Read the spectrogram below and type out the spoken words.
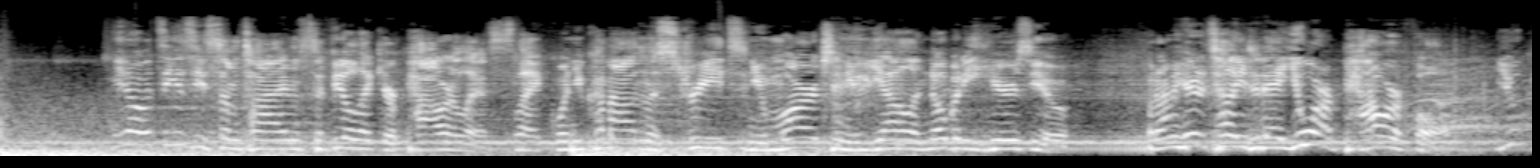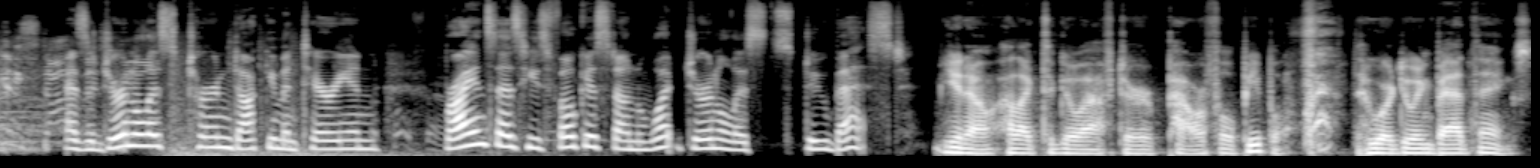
You know, it's easy sometimes to feel like you're powerless, like when you come out in the streets and you march and you yell and nobody hears you. But I'm here to tell you today, you are powerful. You can stop As a journalist turned documentarian, Brian says he's focused on what journalists do best you know, I like to go after powerful people who are doing bad things.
